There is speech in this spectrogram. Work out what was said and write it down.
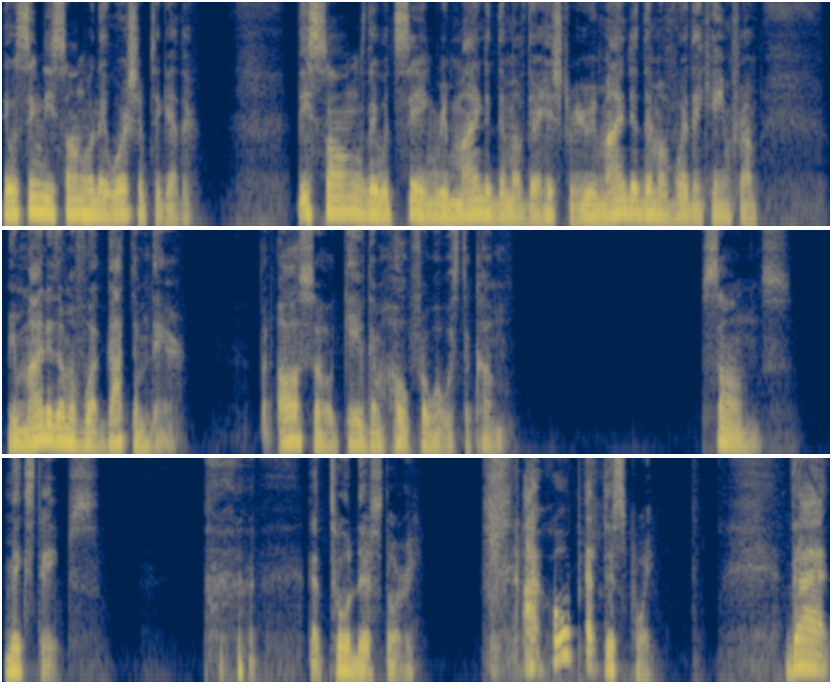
They would sing these songs when they worshiped together. These songs they would sing reminded them of their history, reminded them of where they came from, reminded them of what got them there, but also gave them hope for what was to come. Songs, mixtapes that told their story. I hope at this point that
